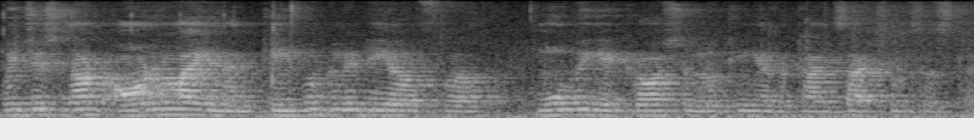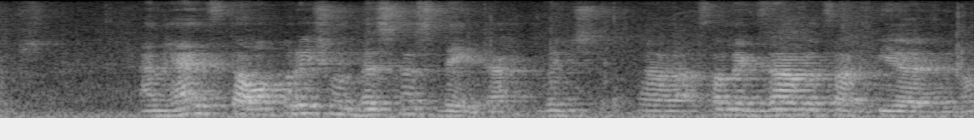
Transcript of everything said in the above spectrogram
which is not online and capability of uh, moving across and looking at the transaction systems and hence the operational business data, which uh, some examples are here, you know.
